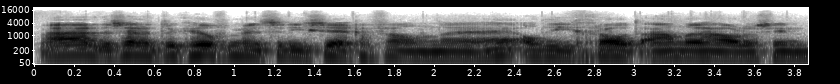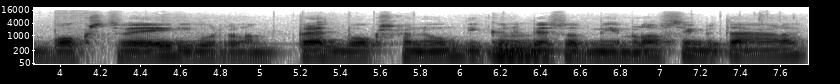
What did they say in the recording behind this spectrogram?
Maar er zijn natuurlijk heel veel mensen die zeggen van hè, al die grote aandeelhouders in box 2, die wordt wel een pretbox genoemd, die kunnen Mhm. best wat meer belasting betalen.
